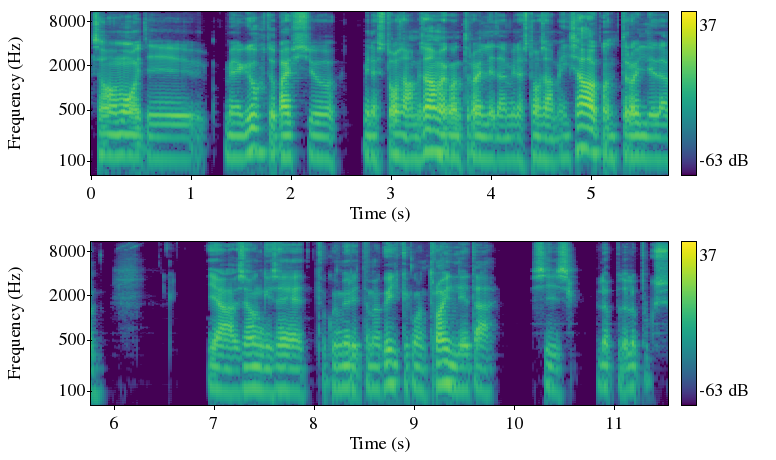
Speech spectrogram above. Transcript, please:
samamoodi meiega juhtub asju, millest osa me saame kontrollida, millest osa me ei saa kontrollida. ja see ongi see, et kui me üritame kõike kontrollida, siis lõppude lõpuks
